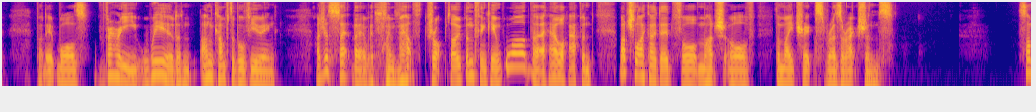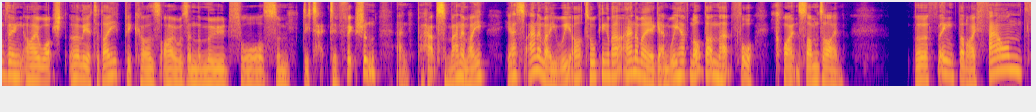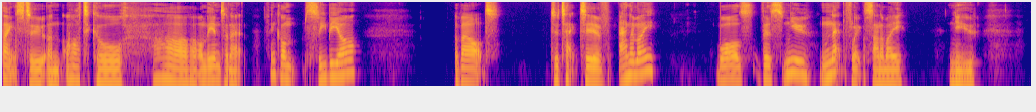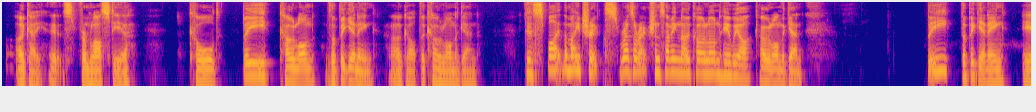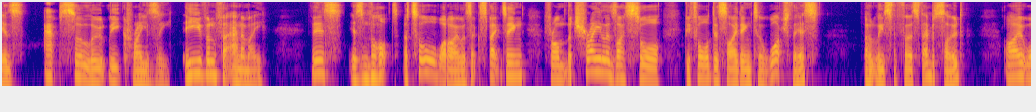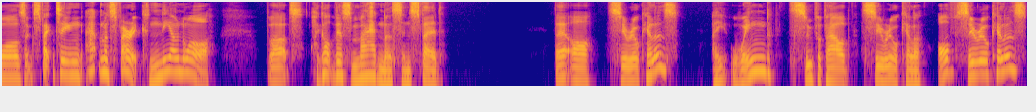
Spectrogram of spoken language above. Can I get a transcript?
But it was very weird and uncomfortable viewing. I just sat there with my mouth dropped open, thinking, what the hell happened? Much like I did for much of The Matrix Resurrections. Something I watched earlier today because I was in the mood for some detective fiction and perhaps some anime. Yes, anime. We are talking about anime again. We have not done that for quite some time. The thing that I found, thanks to an article ah, on the internet, think on CBR about detective anime was this new Netflix anime. New. Okay, it's from last year. Called B colon the beginning. Oh god, the colon again. Despite the Matrix Resurrections having no colon, here we are, colon again. B the beginning is absolutely crazy even for anime. This is not at all what I was expecting from the trailers I saw before deciding to watch this, at least the first episode. I was expecting atmospheric neo noir, but I got this madness instead. There are serial killers, a winged, superpowered serial killer of serial killers,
